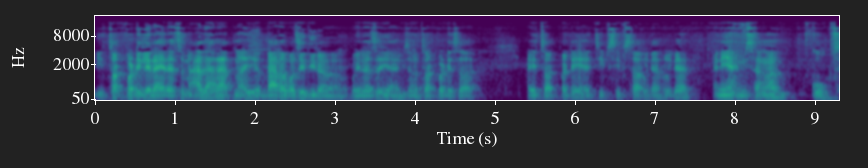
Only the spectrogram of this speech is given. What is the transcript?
यो चटपटे लिएर आएर छौँ आधा रातमा है यो बाह्र बजेतिर भइरहेछ यो हामीसँग चटपटे छ। है चटपटे चिप्स सिप्स छ हल्का फुल्का। अनि यहाँ हामीसँग कोक छ।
